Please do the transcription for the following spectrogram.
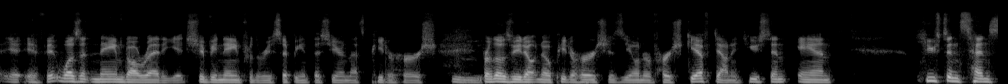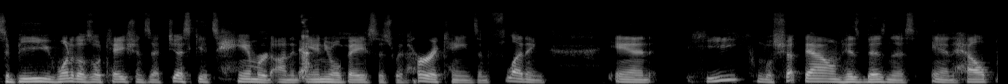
if it wasn't named already, it should be named for the recipient this year, and that's Peter Hirsch. Mm. For those of you who don't know, Peter Hirsch is the owner of Hirsch Gift down in Houston. And Houston tends to be one of those locations that just gets hammered on an annual basis with hurricanes and flooding. And he will shut down his business and help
